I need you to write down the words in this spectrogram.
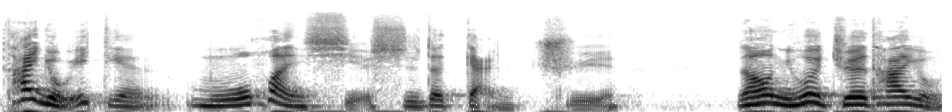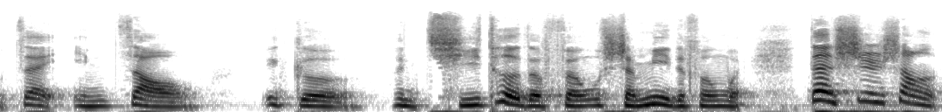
它有一点魔幻写实的感觉，然后你会觉得它有在营造一个很奇特的氛神秘的氛围。但事实上，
